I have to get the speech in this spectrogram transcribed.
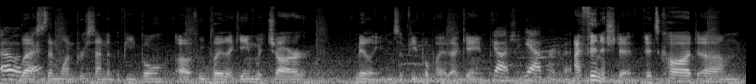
Oh, Less than one percent of the people uh, who play that game, which are millions of people play that game. Gosh, Yeah, I've heard of it. I finished it. It's called um,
